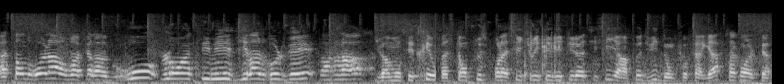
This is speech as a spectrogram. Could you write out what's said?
À cet endroit-là, on va faire un gros plan incliné, virage relevé par là, qui va monter très haut. Parce qu'en plus, pour la sécurité des pilotes ici, il y a un peu de vide, donc faut faire gaffe. C'est ça qu'on va le faire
